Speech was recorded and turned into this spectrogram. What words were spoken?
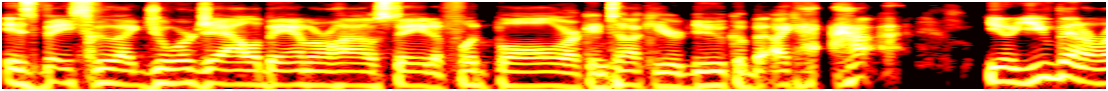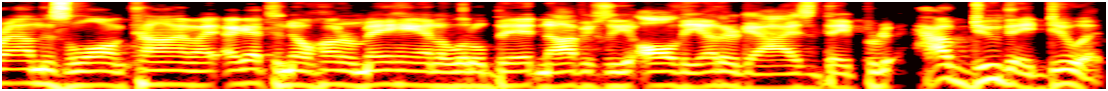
is basically like Georgia, Alabama, Ohio State, a football, or Kentucky or Duke? Like how you know you've been around this a long time. I, I got to know Hunter Mahan a little bit, and obviously all the other guys. They how do they do it?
